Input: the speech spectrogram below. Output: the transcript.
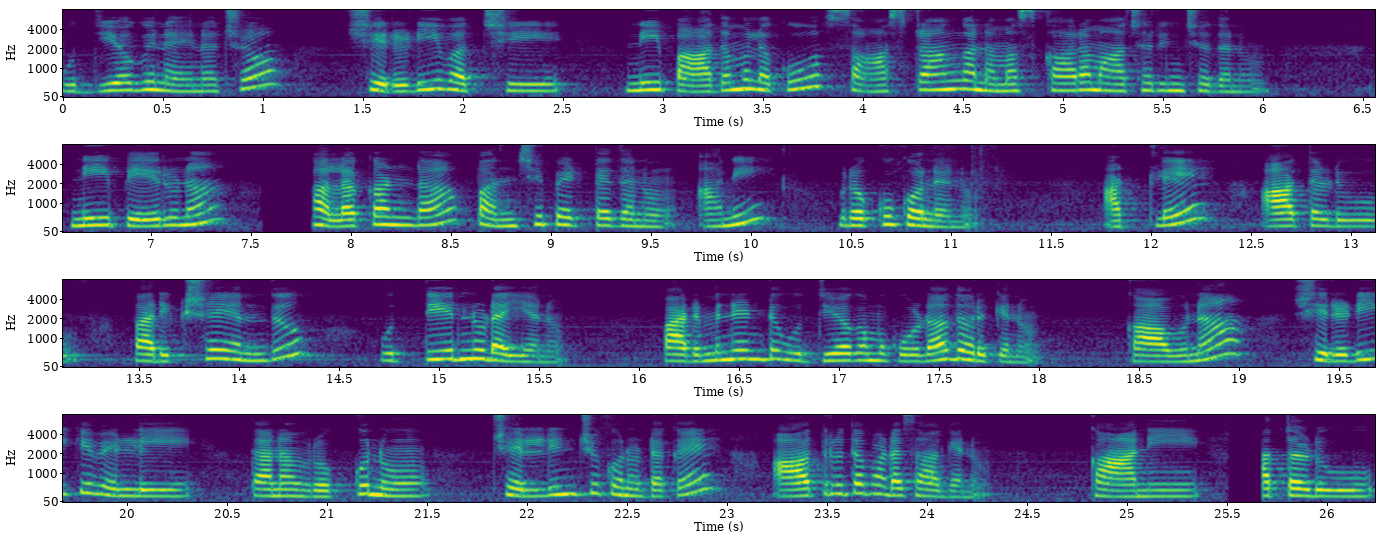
ఉద్యోగినైనచో షిరిడీ వచ్చి నీ పాదములకు సాష్టాంగ నమస్కారం ఆచరించెదను. నీ పేరున కలకండ పంచిపెట్టెదను అని మ్రొక్కుకొనెను అట్లే అతడు పరీక్ష ఎందు ఉత్తీర్ణుడయ్యను. పర్మనెంట్ ఉద్యోగము కూడా దొరికెను. కావున షిరిడీకి వెళ్ళి తన వృక్కును చెల్లించుకొనుటకై ఆతృతపడసాగాను. కానీ అతడు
